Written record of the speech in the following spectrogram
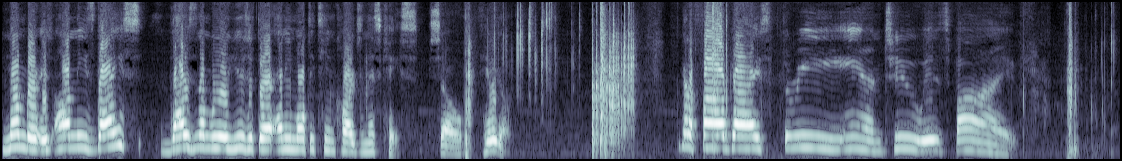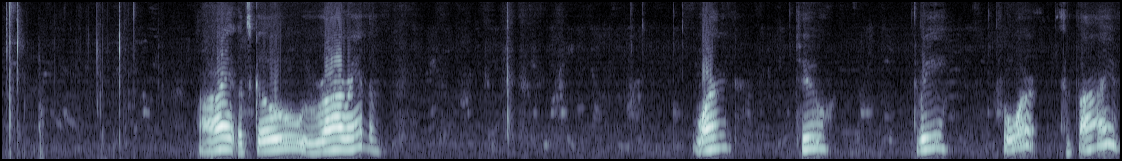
number is on these dice, that is the number we will use if there are any multi-team cards in this case. So here we go. We got a five, guys. Three and two is five. All right, let's go raw random. One, two, three, four, five.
